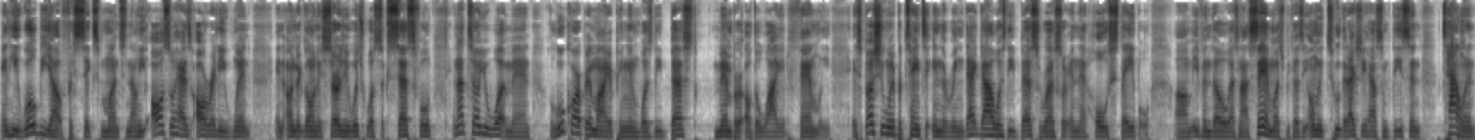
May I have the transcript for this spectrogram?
and he will be out for six months. Now, he also has already went and undergone his surgery, which was successful. And I tell you what, man, Luke Harper, in my opinion, was the best member of the Wyatt family, especially when it pertained to in the ring. That guy was the best wrestler in that whole stable. Um, even though that's not saying much because the only two that actually have some decent talent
